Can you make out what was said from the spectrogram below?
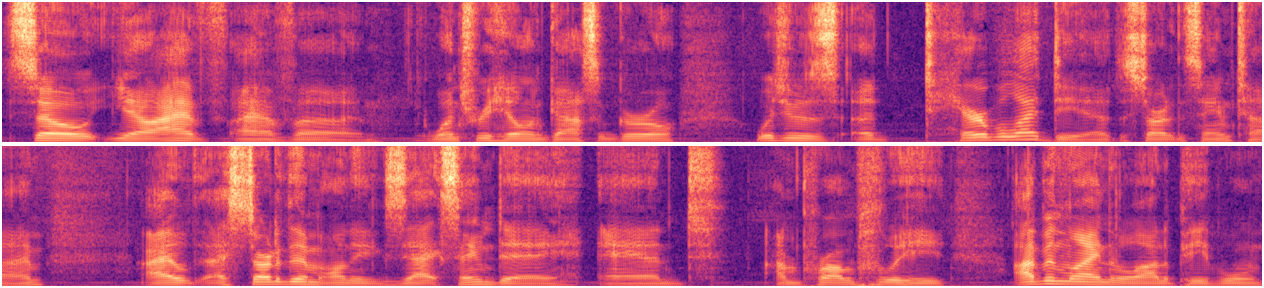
so you know, I have I have uh, One Tree Hill and Gossip Girl, which was a terrible idea to start at the same time. I I started them on the exact same day, and I'm probably I've been lying to a lot of people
